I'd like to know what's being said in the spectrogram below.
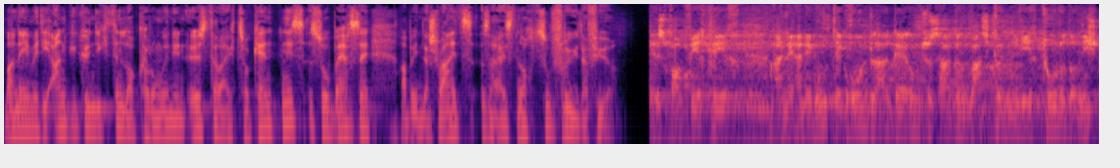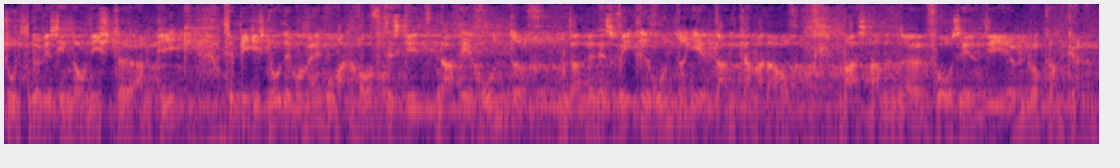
Man nehme die angekündigten Lockerungen in Österreich zur Kenntnis, so Berse, aber in der Schweiz sei es noch zu früh dafür. Es braucht wirklich eine, eine gute Grundlage, um zu sagen, was können wir tun oder nicht tun. Wir sind noch nicht äh, am Peak. Der Peak ist nur der Moment, wo man hofft, es geht nachher runter. Und dann, wenn es wirklich runtergeht, dann kann man auch Maßnahmen äh, vorsehen, die äh, lockern können.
